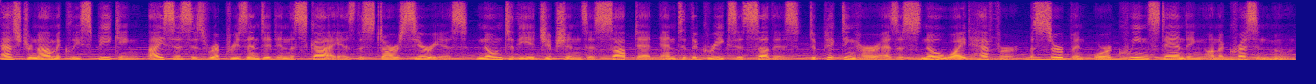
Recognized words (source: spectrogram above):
Astronomically speaking, Isis is represented in the sky as the star Sirius, known to the Egyptians as Sopdet and to the Greeks as Sothis, depicting her as a snow-white heifer, a serpent or a queen standing on a crescent moon.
